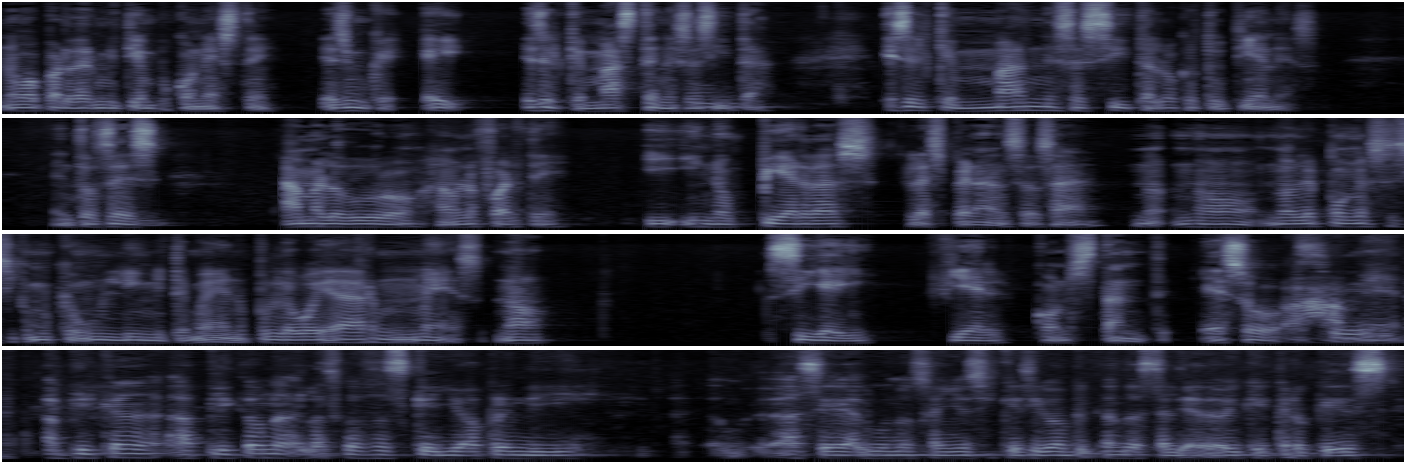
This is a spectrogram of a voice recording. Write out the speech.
no voy a perder mi tiempo con este. Es un que, hey, es el que más te necesita es el que más necesita lo que tú tienes. Entonces, ámalo duro, ámalo fuerte y, no pierdas la esperanza. O sea, no, no, no le pongas así como que un límite. Bueno, pues le voy a dar un mes. No. Sigue ahí, fiel, constante. Eso, ah, aplica, aplica una de las cosas que yo aprendí hace algunos años y que sigo aplicando hasta el día de hoy, que creo que es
